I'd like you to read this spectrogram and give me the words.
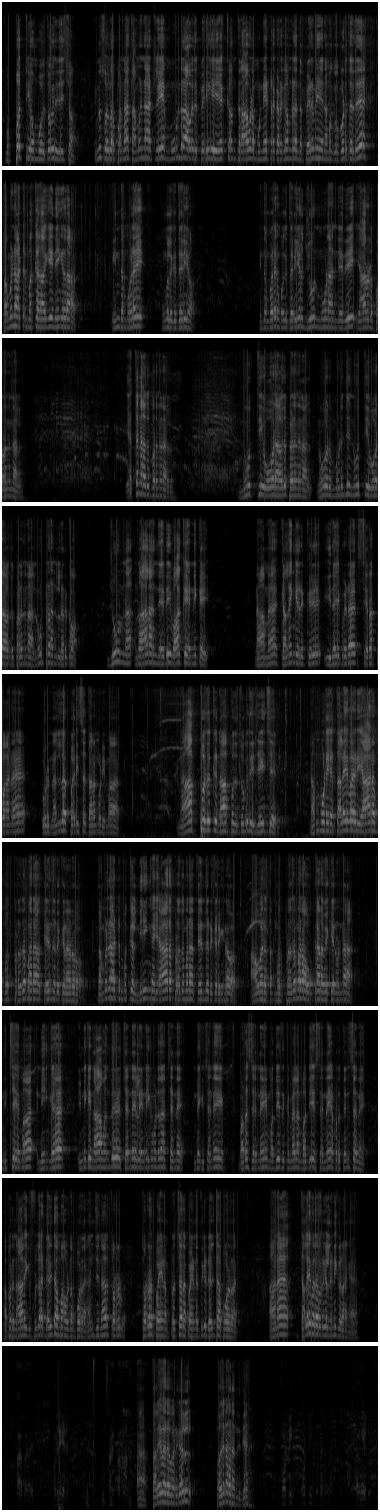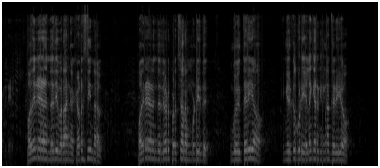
முப்பத்தி ஒம்பது தொகுதி ஜெயிச்சோம். இன்னும் சொல்ல போனால் தமிழ்நாட்டிலேயே மூன்றாவது பெரிய இயக்கம் திராவிட முன்னேற்ற கழகம்ன்ற அந்த பெருமையை நமக்கு கொடுத்தது தமிழ்நாட்டு மக்களாகிய நீங்கள் தான். இந்த முறை உங்களுக்கு தெரியும். இந்த முறை உங்களுக்கு தெரியும் ஜூன் மூணாம் தேதி யாரோட பிறந்தநாள் எத்தனாவது பிறந்தநாள் நூற்றி ஓராவது பிறந்தநாள் நூறு முடிஞ்சு நூற்றி ஓராவது பிறந்தநாள் நூற்றாண்டில் இருக்கும். ஜூன் நாலாம் தேதி வாக்கு எண்ணிக்கை. நாம கலைஞருக்கு இதைவிட சிறப்பான ஒரு நல்ல பரிசை தர முடியுமா? நாற்பதுக்கு நாற்பது தொகுதி ஜெயிச்சு நம்முடைய தலைவர் யாரை பிரதமராக தேர்ந்தெடுக்கிறாரோ தமிழ்நாட்டு மக்கள் நீங்க யாரை பிரதமராக தேர்ந்தெடுக்கிறீங்களோ அவரை பிரதமராக ஒரு உட்கார வைக்கணும்னா நிச்சயமா நீங்க இன்னைக்கு நான் வந்து சென்னையில் இன்னைக்கு மட்டும் தான் சென்னை இன்னைக்கு சென்னை வட சென்னை மதியத்துக்கு மேலே மத்திய சென்னை அப்புறம் தென் சென்னை அப்புறம் நாளைக்கு ஃபுல்லாக டெல்டா மாவட்டம் போகிறேன் அஞ்சு நாள் தொடர் தொடர் பயணம் பிரச்சார பயணத்துக்கு டெல்டா போடுறேன். ஆனால் தலைவர் அவர்கள் என்னைக்கு வராங்க? ஆ, தலைவர் அவர்கள் பதினாறாம் தேதியா பதினேழாம் தேதி வராங்க கடைசி நாள். பதினேழாம் தேதியோட பிரச்சாரம் முடியுது. உங்களுக்கு தெரியும் இங்கே இருக்கக்கூடிய இளைஞர்களுக்கெல்லாம் தெரியும்.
